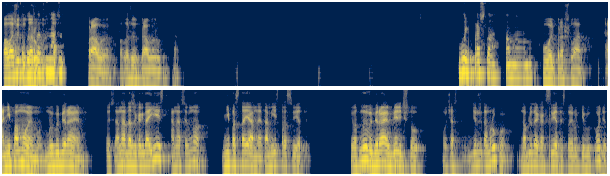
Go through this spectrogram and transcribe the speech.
Положи туда руку на... правую. Положи правую руку. Да. Боль прошла, по-моему. Боль прошла. А не по-моему, мы выбираем. То есть она даже когда есть, она все равно непостоянная, там есть просветы. И вот мы выбираем верить, что вот сейчас держи там руку, наблюдай, как свет из твоей руки выходит,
